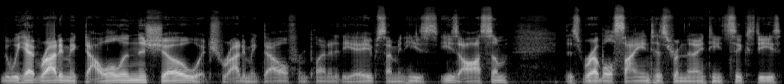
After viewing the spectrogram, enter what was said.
we had Roddy McDowall in this show, which Roddy McDowall from Planet of the Apes. I mean, he's he's awesome. This rebel scientist from the 1960s.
